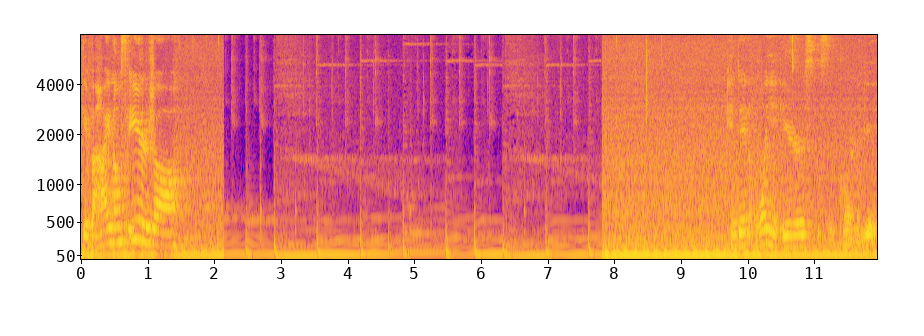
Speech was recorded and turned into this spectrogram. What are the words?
Get behind those ears, y'all. And then on your ears, it's important to get,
